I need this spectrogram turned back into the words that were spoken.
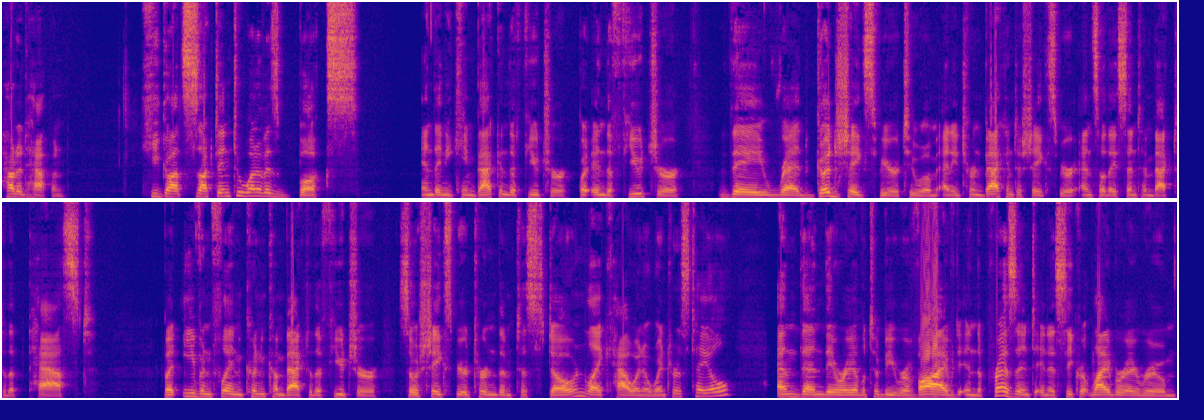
How did it happen? He got sucked into one of his books, and then he came back in the future. But in the future, they read good Shakespeare to him, and he turned back into Shakespeare, and so they sent him back to the past but even Flynn couldn't come back to the future, so Shakespeare turned them to stone, like how in A Winter's Tale, and then they were able to be revived in the present in a secret library room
